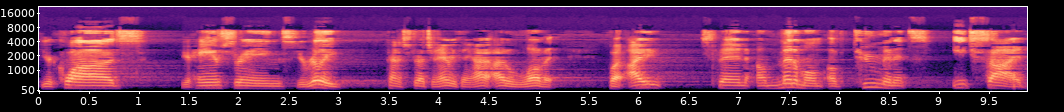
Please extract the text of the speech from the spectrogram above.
your quads, your hamstrings. You're really kind of stretching everything. I, I love it. But I spend a minimum of two minutes each side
